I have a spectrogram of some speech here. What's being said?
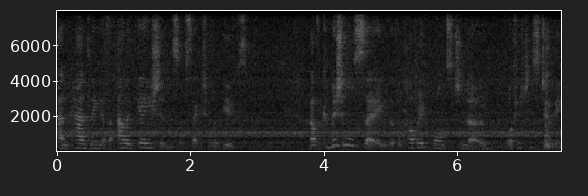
and handling of allegations of sexual abuse. Now, the Commission will say that the public wants to know what it is doing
